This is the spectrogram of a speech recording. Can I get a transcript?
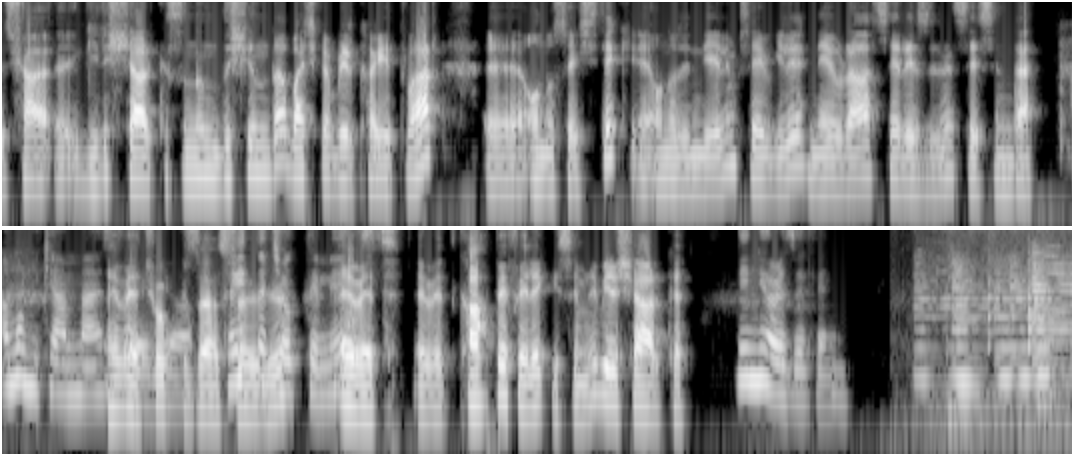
şa- e, giriş şarkısının dışında başka bir kayıt var. E, onu seçtik. E, onu dinleyelim sevgili Nevra Serezli'nin sesinden. Ama mükemmel Evet, çok söylüyor. güzel Kayıt da söylüyor. çok temiz. Evet, evet. Kahpe Felek isimli bir şarkı. Dinliyoruz efendim. Ne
